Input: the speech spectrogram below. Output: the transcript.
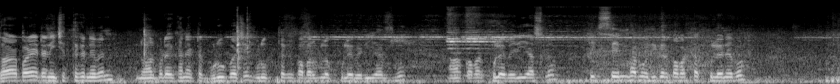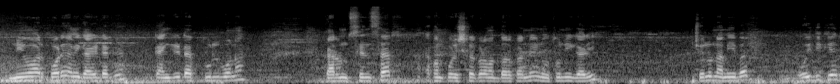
ধরার পরে এটা নিচের থেকে নেবেন। নেওয়ার পরে এখানে একটা গ্রুপ আছে, গ্রুপ থেকে কভারগুলো খুলে বেরিয়ে আসবে। আমার কভার খুলে বেরিয়ে আসলো। ঠিক সেমভাবে ওদিকের কভারটা খুলে নেব। নেওয়ার পরে আমি গাড়িটাকে, ট্যাঙ্কিটা তুলবো না। কারণ সেন্সার এখন পরিষ্কার করার আমার দরকার নেই, নতুনই গাড়ি। চলুন আমি এবার ওই দিকের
